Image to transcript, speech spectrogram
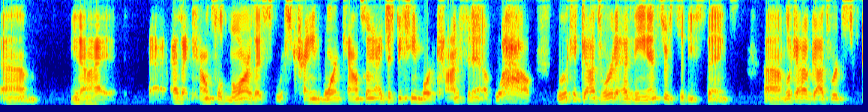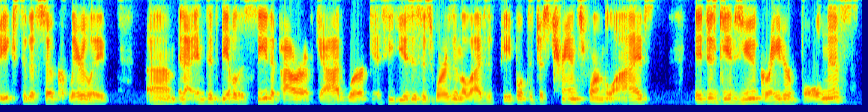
Um, you know, I as I counseled more, as I was trained more in counseling, I just became more confident of, wow, look at God's word. It has the answers to these things. Um, look at how God's word speaks to this so clearly. Um, and, I, and to be able to see the power of God work as he uses his words in the lives of people to just transform lives, it just gives you greater boldness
